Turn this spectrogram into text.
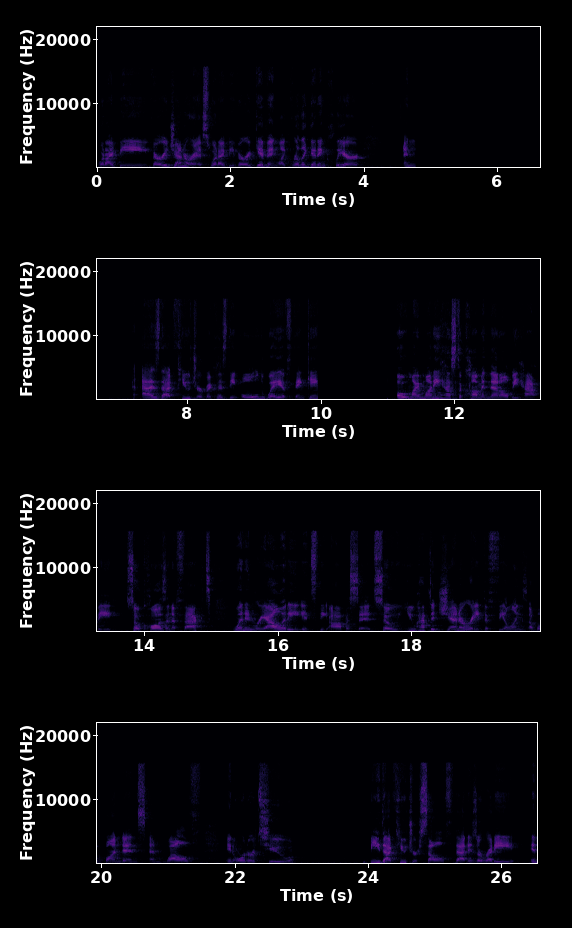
would I be very generous? Would I be very giving? Like really getting clear and as that future because the old way of thinking oh, my money has to come and then I'll be happy. So cause and effect. When in reality, it's the opposite. So you have to generate the feelings of abundance and wealth in order to be that future self that is already in.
